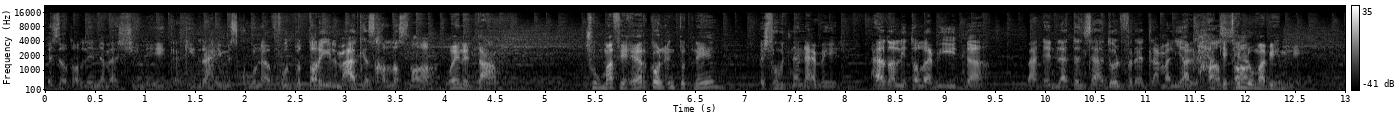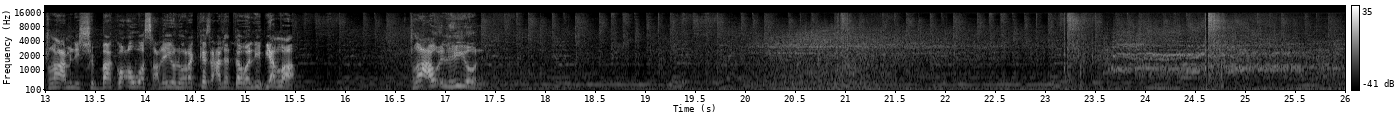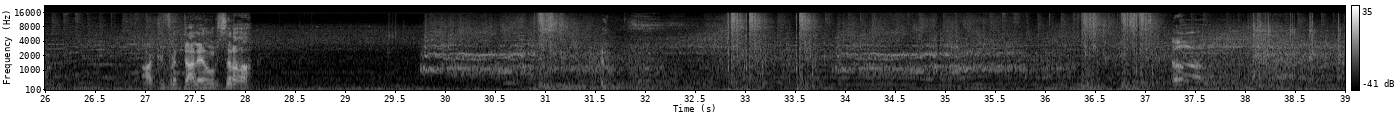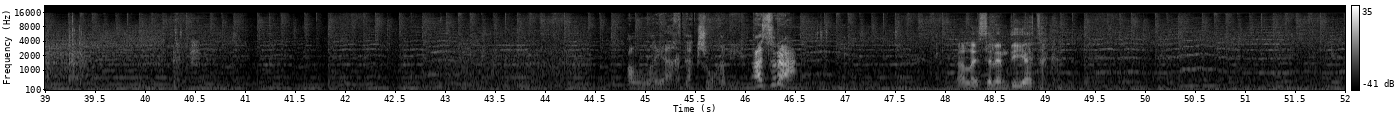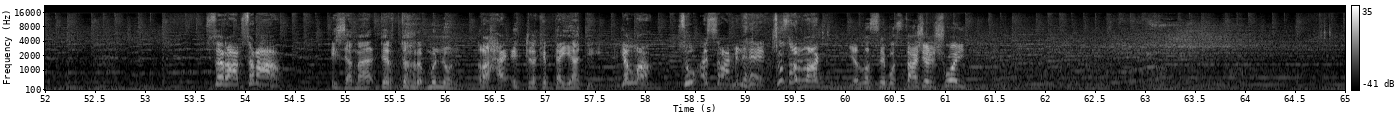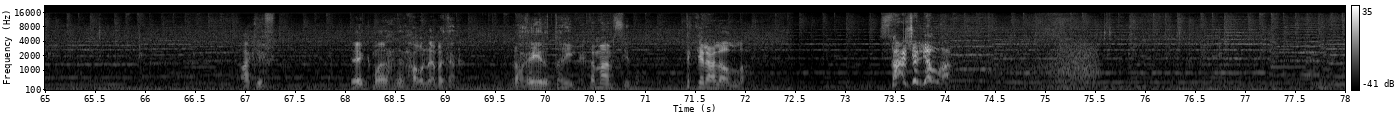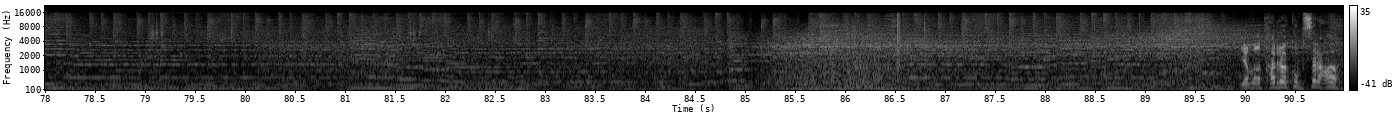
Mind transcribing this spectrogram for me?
إذا ضلينا ماشيين هيك أكيد رح يمسكونا. فوت بالطريق المعاكس خلصنا. وين الدعم؟ شو ما في غيركم أنتوا اثنين؟ شو بدنا نعمل؟ هذا اللي طلع بإيدنا. بعدين لا تنسى هدول فرقة العمليات الحكي الخاصة. كله ما بيهمني. اطلع من الشباك وقوص عليهم وركز على الدواليب يلا. اطلعوا الهيون عاكف رد عليهم بسرعة؟ الله ياخذك شو غبي. أسرع! الله يسلم دياتك. بسرعة بسرعة! إذا ما قدرت تهرب منهم راح أقتلك بدياتي. يلا سوق أسرع من هيك. شو صار لك؟ يلا سيبوا استعجل شوي. عاكف هيك ما رح نلحقهم ابدا. رح غير الطريق. تمام سيبوا اتكل على الله. استعجل يلا. يلا تحركوا بسرعة.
